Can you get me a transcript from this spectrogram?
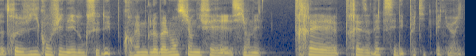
notre vie confinée. Donc c'est quand même globalement, si on y fait, si on est très très honnête, c'est des petites pénuries.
